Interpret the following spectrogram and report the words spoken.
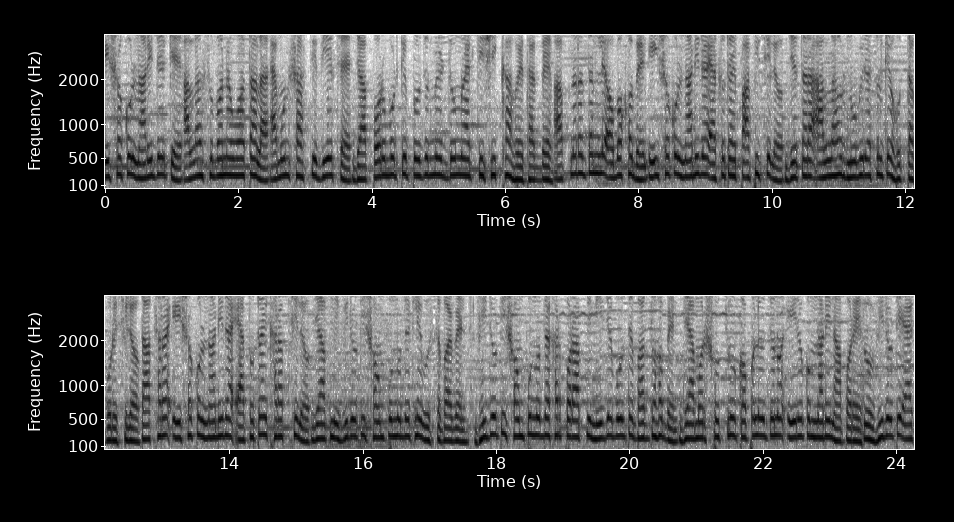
এই সকল নারীদেরকে আল্লাহ সুবানা এমন শাস্তি দিয়েছে যা পরবর্তী প্রজন্মের জন্য একটি শিক্ষা হয়ে থাকবে। আপনারা জানলে অবাক হবেন, এই সকল নারীরা এতটাই পাপী ছিল যে তারা আল্লাহর নবী রাসুলকে হত্যা করেছিল। তাছাড়া এই সকল নারীরা এতটাই খারাপ ছিল যে আপনি ভিডিওটি সম্পূর্ণ দেখলে বুঝতে পারবেন। ভিডিওটি সম্পূর্ণ দেখার পর আপনি নিজে বলতে বাধ্য হবেন যে আমার শত্রুর কপালেও যেন এইরকম নারী না পড়ে। তো ভিডিওটি এক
